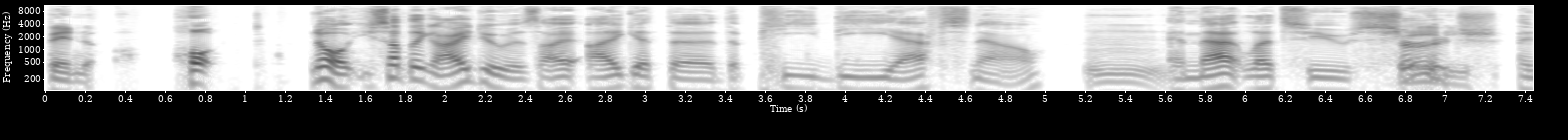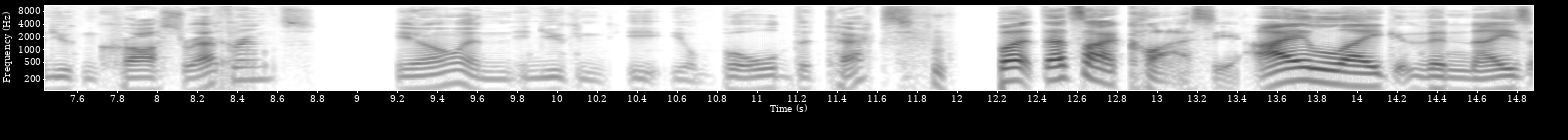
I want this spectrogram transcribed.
been hooked. no, something I do is I, I get the, the PDFs now, Mm. and that lets you Shady. search and you can cross reference, you know, and, and you can you know, bold the text. But that's not classy. I like the nice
